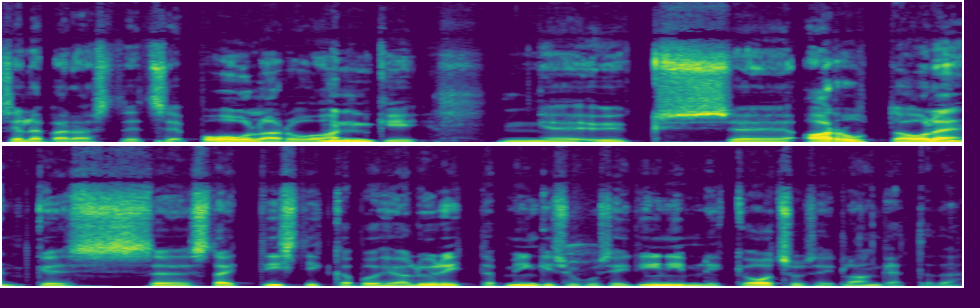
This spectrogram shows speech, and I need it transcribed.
sellepärast, et see poolaru ongi mm, üks äh, aruta olend, kes äh, statistika põhjal üritab mingi mingisuguseid inimlikke otsuseid langetada.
